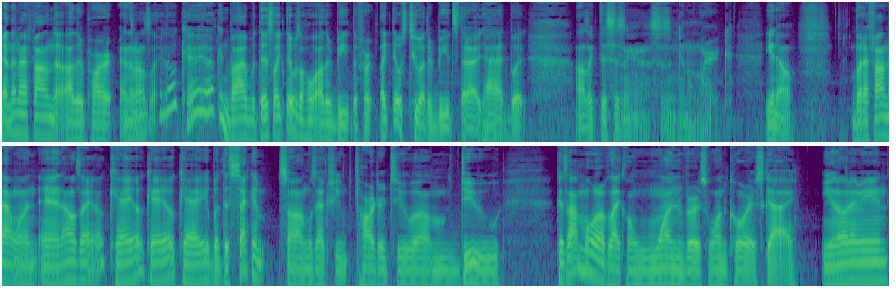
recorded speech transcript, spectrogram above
And then I found the other part, and then I was like, okay, I can vibe with this. Like there was a whole other beat. The first, like there was two other beats that I had, but I was like, this isn't, this isn't gonna work, you know. But I found that one, and I was like, okay, okay, okay. But the second song was actually harder to um, do, cause I'm more of like a one verse, one chorus guy. You know what I mean?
